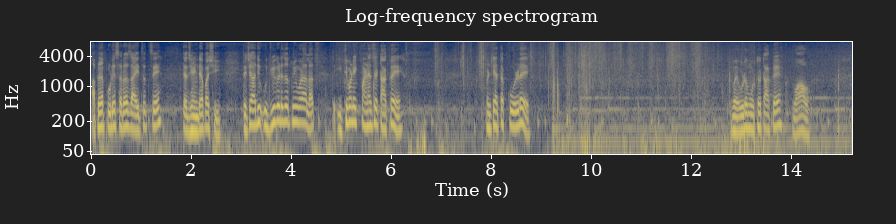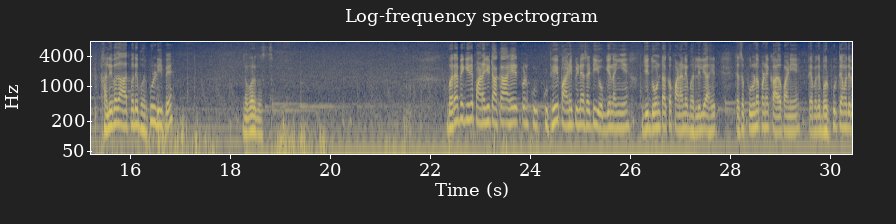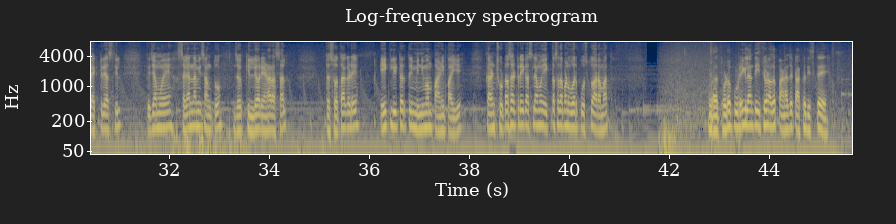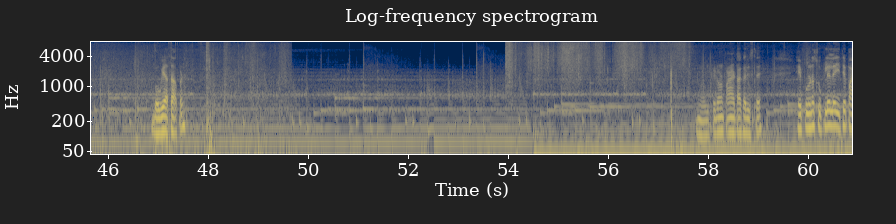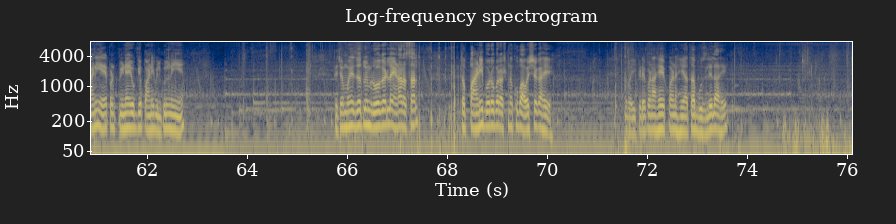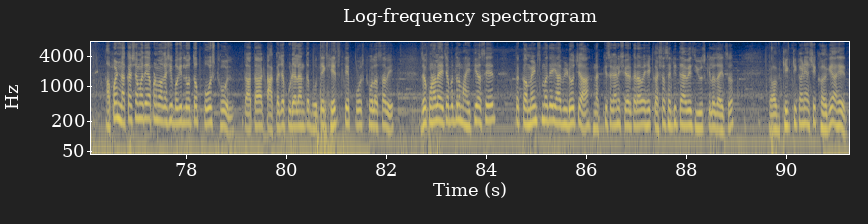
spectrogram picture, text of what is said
आपल्याला पुढे सरळ जायचंच आहे त्या झेंड्यापाशी. त्याच्या आधी उजवीकडे जर तुम्ही वळालात तर इथे पण एक पाण्याचं टाकं आहे. पण ते आता कोरडं आहे. एवढं मोठं टाकं आहे. वाव. खाली बघा आतमध्ये भरपूर डीप आहे. जबरदस्त. बऱ्यापैकी इथे पाण्याची टाका आहेत पण कु कुठेही पाणी पिण्यासाठी योग्य नाही आहे जी दोन टाकं पाण्याने भरलेली आहेत त्याचं पूर्णपणे काळं पाणी आहे. त्यामध्ये भरपूर त्यामध्ये बॅक्टेरिया असतील. त्याच्यामुळे सगळ्यांना मी सांगतो जर किल्ल्यावर येणार असाल तर स्वतःकडे एक लिटर तरी मिनिमम पाणी पाहिजे. कारण छोटासा ट्रेक असल्यामुळे एक तासात आपण वर पोचतो आरामात. थोडं पुढे गेल्यानंतर इथे माझं पाण्याचं टाकं दिसतंय. बघूया आता आपण. इकडून इकडे पण पाण्यात टाकं दिसतंय. हे पूर्ण सुकलेलं आहे इथे पाणी आहे पण पिण्यायोग्य पाणी बिलकुल नाही आहे त्याच्यामुळे जर तुम्ही रोहगडला येणार असाल तर पाणी बरोबर असणं खूप आवश्यक आहे. तेव्हा इकडे पण आहे पण हे आता बुजलेलं आहे. आपण नकाशामध्ये आपण मगाशी बघितलं होतं पोस्ट होल तर आता टाकाच्या पुढे आल्यानंतर बहुतेक हेच ते पोस्ट होल असावे. जर कोणाला याच्याबद्दल माहिती असेल तर कमेंट्समध्ये या व्हिडिओच्या नक्की सगळ्यांनी शेअर करावं. हे कशासाठी त्यावेळेस यूज केलं जायचं? ठिकठिकाणी असे खळगे आहेत.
